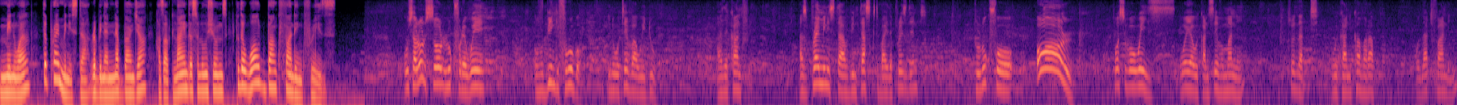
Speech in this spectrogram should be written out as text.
Meanwhile, the Prime Minister, Rabina Nabanja, has outlined the solutions to the World Bank funding freeze. We shall also look for a way of being frugal in whatever we do as a country. As Prime Minister, I've been tasked by the President to look for all possible ways where we can save money so that we can cover up for that funding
